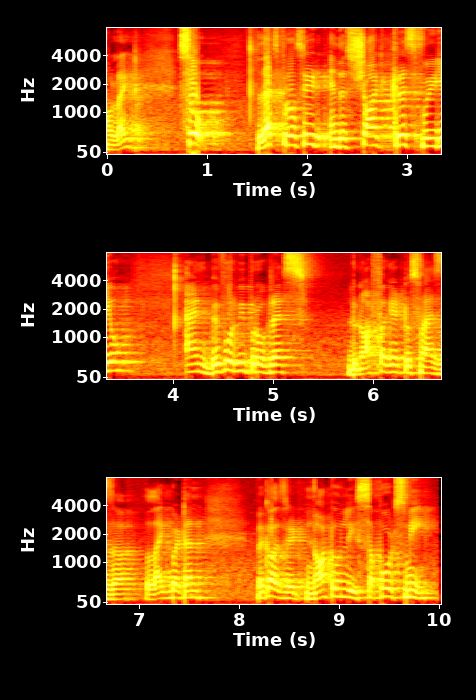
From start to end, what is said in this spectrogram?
Alright, so let's proceed in this short, crisp video. And before we progress, do not forget to smash the like button because it not only supports me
